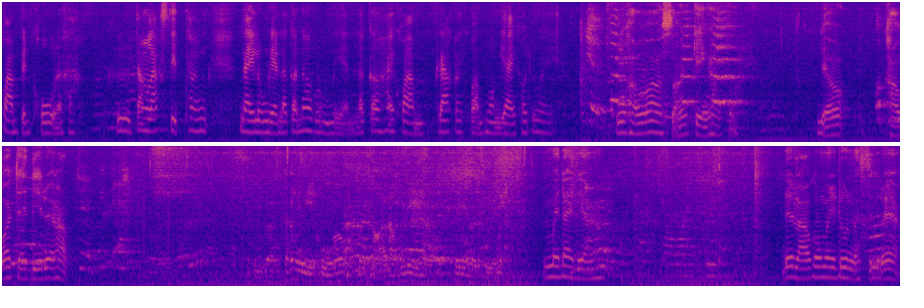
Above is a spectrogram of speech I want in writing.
ความเป็นครูนะคะ คือต้องรักสิทธิ์ทั้งในโรงเรียนแล้วก็นอกโรงเรียน แล้วก็ให้ความรักและความห่วงใยเขาด้วยครูเขาก็สอนเก่งครับผมเดี๋ยวเขาก็ใจดีด้วยครับถ้าก็ไม่มีครูเขามาสอนเราที่นี่เราไม่มีหนังสือไม่ได้เรียนครับ เดี๋ยวเราก็ไม่ได้ดูหนังสือด้วยอะ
